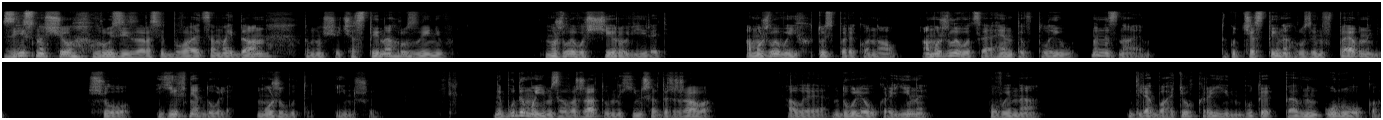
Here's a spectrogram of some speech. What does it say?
Звісно, що в Грузії зараз відбувається майдан, тому що частина грузинів, можливо, щиро вірять, а можливо, їх хтось переконав, а можливо, це агенти впливу, ми не знаємо. Так от частина грузин впевнені, що їхня доля може бути іншою. Не будемо їм заважати, у них інша держава, але доля України повинна для багатьох країн бути певним уроком,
